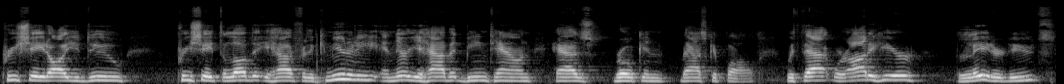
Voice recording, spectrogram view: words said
Appreciate all you do. Appreciate the love that you have for the community. And there you have it. Beantown has broken basketball. With that, we're out of here. Later, dudes.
